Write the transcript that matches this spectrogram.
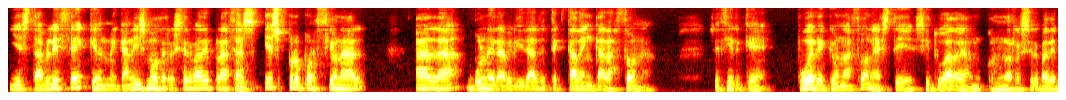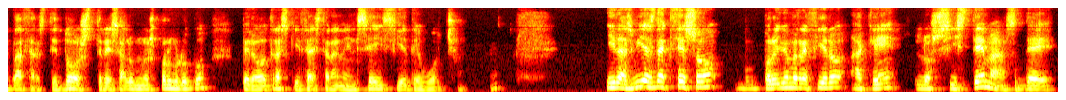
y establece que el mecanismo de reserva de plazas es proporcional a la vulnerabilidad detectada en cada zona. Es decir, que puede que una zona esté situada con una reserva de plazas de dos, tres alumnos por grupo, pero otras quizá estarán en seis, siete u ocho. Y las vías de acceso, por ello me refiero a que los sistemas de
